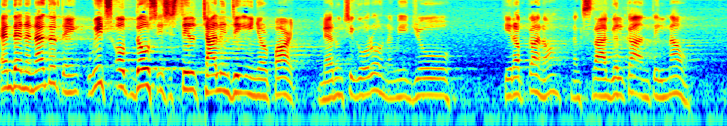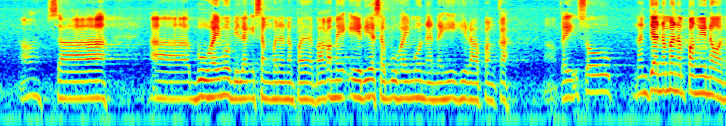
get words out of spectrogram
And then another thing, which of those is still challenging in your part? Meron siguro na medyo hirap ka, no? Nag-struggle ka until now. No? Sa uh, buhay mo bilang isang mananampalataya. Baka may area sa buhay mo na nahihirapan ka. Okay? So, nandyan naman ang Panginoon.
